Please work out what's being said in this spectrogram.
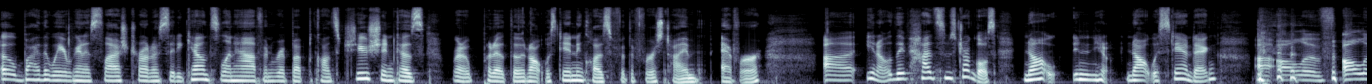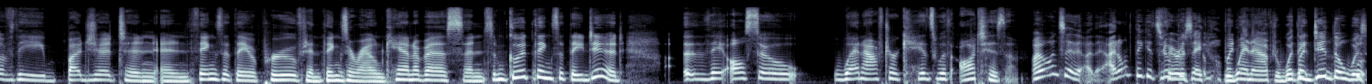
oh, by the way, we're going to slash Toronto City Council in half and rip up the Constitution because we're going to put out the notwithstanding clause for the first time ever uh, you know, they've had some struggles. Not, in, you know, notwithstanding uh, all of all of the budget and and things that they approved and things around cannabis and some good things that they did. Uh, they also went after kids with autism. I won't say that. I don't think it's no, fair but, to say but, went after. What but, they did though was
